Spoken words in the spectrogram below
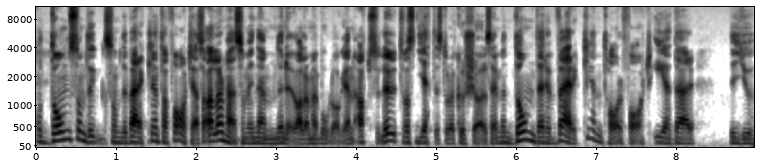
och de som det, som det verkligen tar fart i, alltså alla de här som vi nämnde nu, alla de här bolagen, absolut det var jättestora kursrörelser, men de där det verkligen tar fart är där det ju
